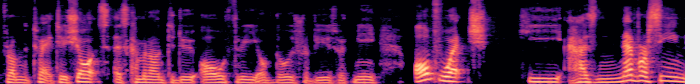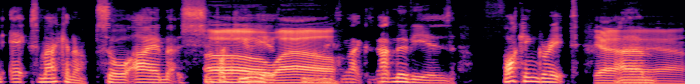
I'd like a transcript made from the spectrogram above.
from the 22 Shots is coming on to do all three of those reviews with me, of which he has never seen Ex Machina. So I am super Oh, curious. wow. Because that movie is fucking great. Yeah, Um, yeah.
